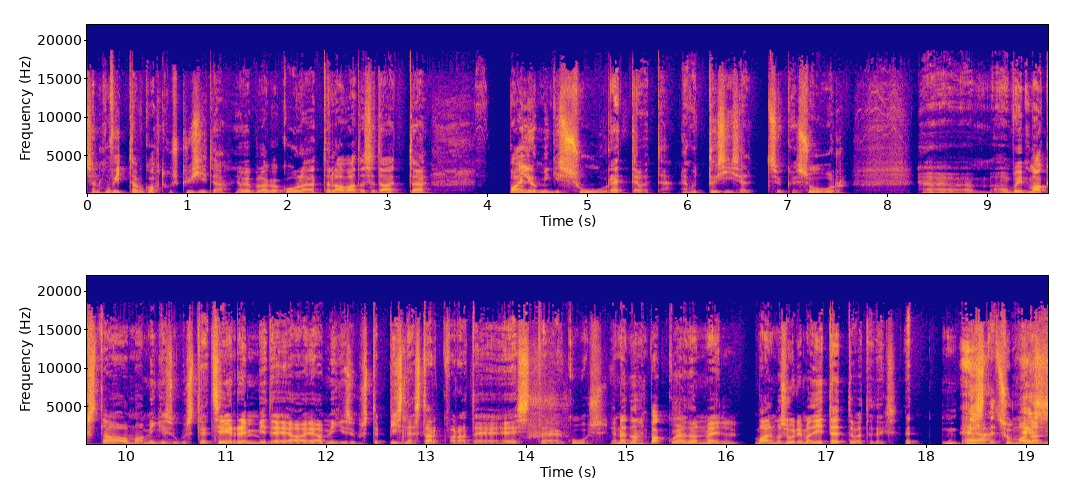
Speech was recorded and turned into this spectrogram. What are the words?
see on huvitav koht, kus küsida ja võib-olla ka kuulajatele avada seda, et. Palju mingi suur ettevõte nagu tõsiselt sihuke suur võib maksta oma mingisuguste CRM-ide ja, ja mingisuguste business tarkvarade eest kuus ja need noh, pakkujad on meil maailma suurimad IT-ettevõtted, eks, et mis ja, need summad on?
